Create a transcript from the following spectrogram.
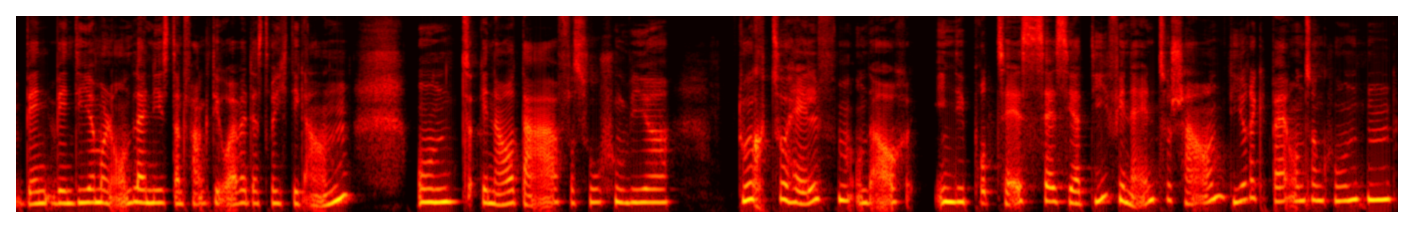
wenn, wenn die einmal online ist, dann fängt die Arbeit erst richtig an. Und genau da versuchen wir durchzuhelfen und auch in die Prozesse sehr tief hineinzuschauen, direkt bei unseren Kunden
